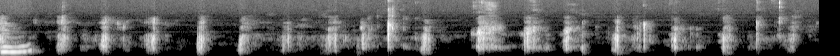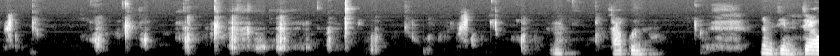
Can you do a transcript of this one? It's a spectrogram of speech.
อืมสาวปุ่นน้ำจิ้มแจ่ว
